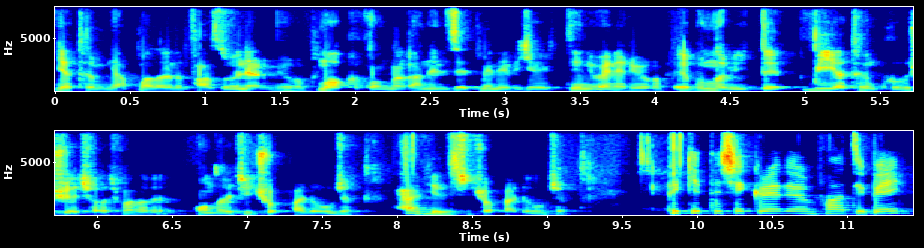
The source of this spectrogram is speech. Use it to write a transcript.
yatırım yapmalarını fazla önermiyorum. Muhakkak onları analiz etmeleri gerektiğini öneriyorum. E bununla birlikte bir yatırım kuruluşuyla çalışmaları onlar için çok faydalı olacaktır. Herkes için çok faydalı olacaktır. Peki teşekkür ederim Fatih Bey.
